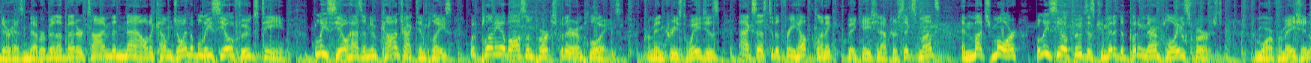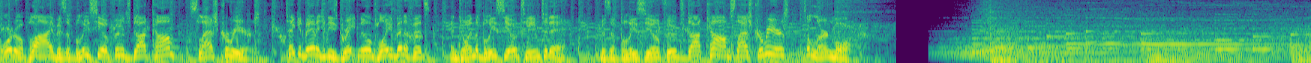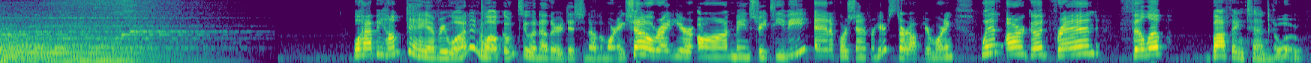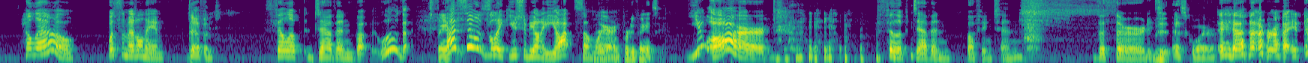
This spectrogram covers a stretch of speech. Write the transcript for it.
There has never been a better time than now to come join the Bellisio Foods team. Bellisio has a new contract in place with plenty of awesome perks for their employees. From increased wages, access to the free health clinic, vacation after six months, and much more, Bellisio Foods is committed to putting their employees first. For more information or to apply, visit bellisiofoods.com slash careers. Take advantage of these great new employee benefits and join the Bellisio team today. Visit bellisiofoods.com slash careers to learn more. Well, happy hump day, everyone, and welcome to another edition of the morning show right here on Main Street TV. And of course, Jennifer here to start off your morning with our good friend, Phillip Buffington. Hello. Hello. What's the middle name? Devin. Phillip Devon. But Ooh, that, that sounds like you should be on a yacht Yeah, somewhere. I'm pretty fancy. You are. Phillip Devon Buffington, the third. Esquire. right.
